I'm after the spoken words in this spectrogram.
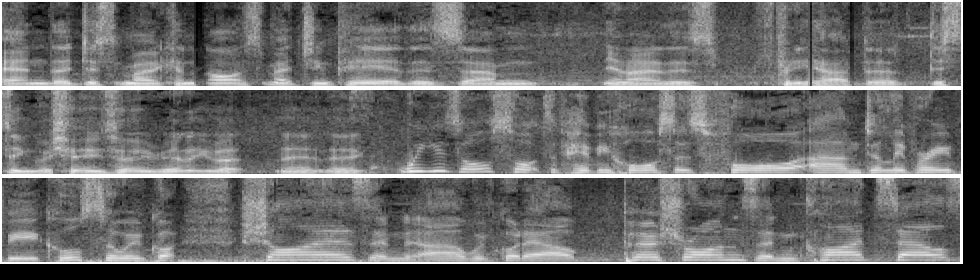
and they just make a nice matching pair. There's um, you know there's pretty hard to distinguish who's who really, but they're, they're We use all sorts of heavy horses for um, delivery vehicles. So we've got Shires and uh, we've got our Percherons and Clydesdales.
